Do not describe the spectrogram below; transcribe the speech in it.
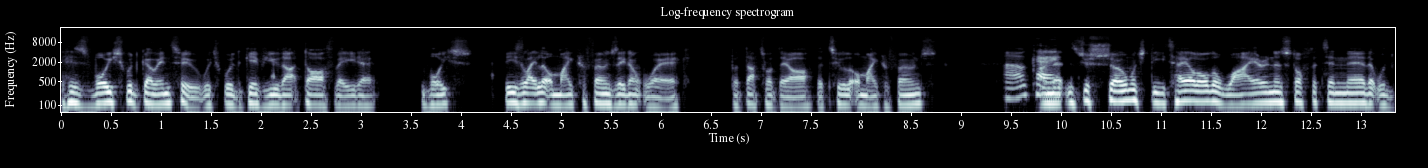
his voice would go into, which would give you that Darth Vader voice. These are like little microphones. They don't work, but that's what they are. They're two little microphones. Okay. then there's just so much detail, all the wiring and stuff that's in there that would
